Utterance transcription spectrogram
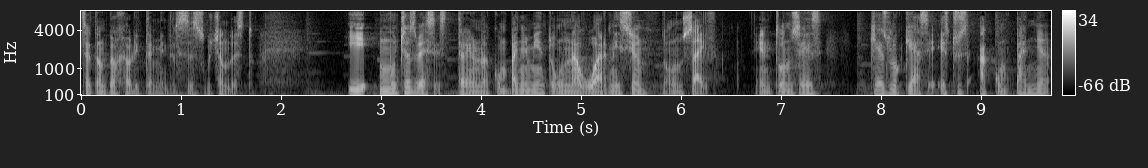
se te antoje ahorita mientras estés escuchando esto. Y muchas veces trae un acompañamiento, una guarnición o un side. Entonces, ¿Qué es lo que hace? Esto es acompaña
